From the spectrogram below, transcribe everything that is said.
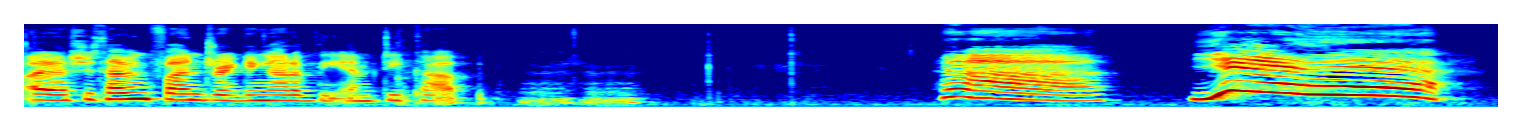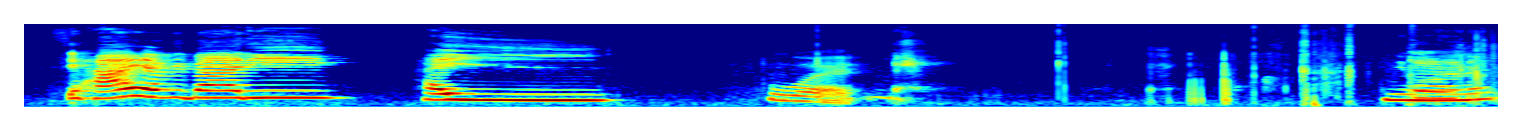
Oh yeah, she's having fun drinking out of the empty cup. Ha! Yeah! Say hi, everybody. Hi. What? You want it?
